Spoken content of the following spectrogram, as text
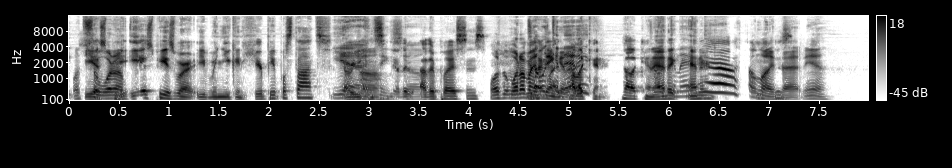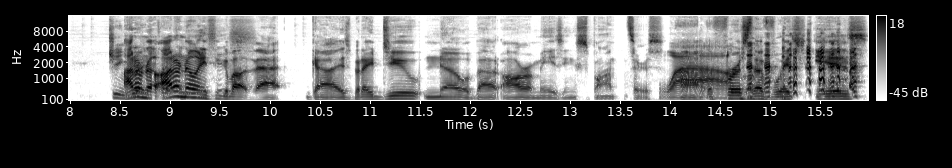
What's ESP, the what? I'm- ESP is where when you can hear people's thoughts Yeah, or you I can think see other, so. other places What, what am I thinking? Telekinetic? Telekin- telekinetic Telekinetic? energy Yeah, something like that. Yeah. Gene I don't know. I don't know anything about that, guys, but I do know about our amazing sponsors. Uh, Wow. the first of which is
